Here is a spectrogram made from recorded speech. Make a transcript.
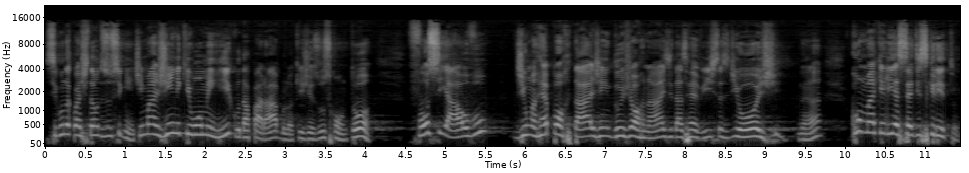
segunda questão diz o seguinte: imagine que o homem rico da parábola que Jesus contou fosse alvo de uma reportagem dos jornais e das revistas de hoje. Né? Como é que ele ia ser descrito?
